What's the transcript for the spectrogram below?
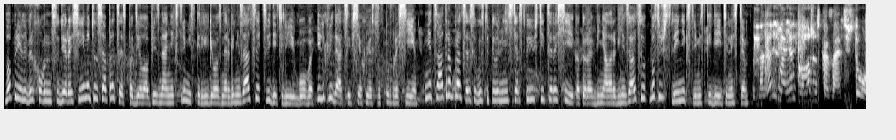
В апреле в Верховном суде России начался процесс по делу о признании экстремистской религиозной организации «Свидетели Иеговы» и ликвидации всех ее структур в России. Инициатором процесса выступило Министерство юстиции России, которое обвиняло организацию в осуществлении экстремистской деятельности. На данный момент мы можем сказать, что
